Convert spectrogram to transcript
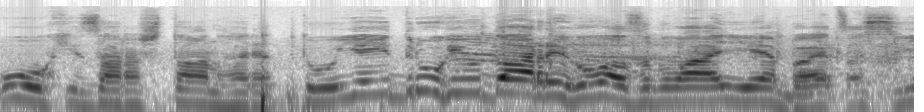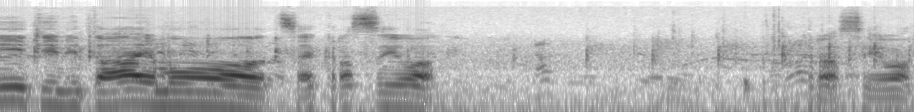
Ух, і зараз штанга рятує. І другий удар, і гол забиває. Беца Сіті, вітаємо. Це красиво. Красиво.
